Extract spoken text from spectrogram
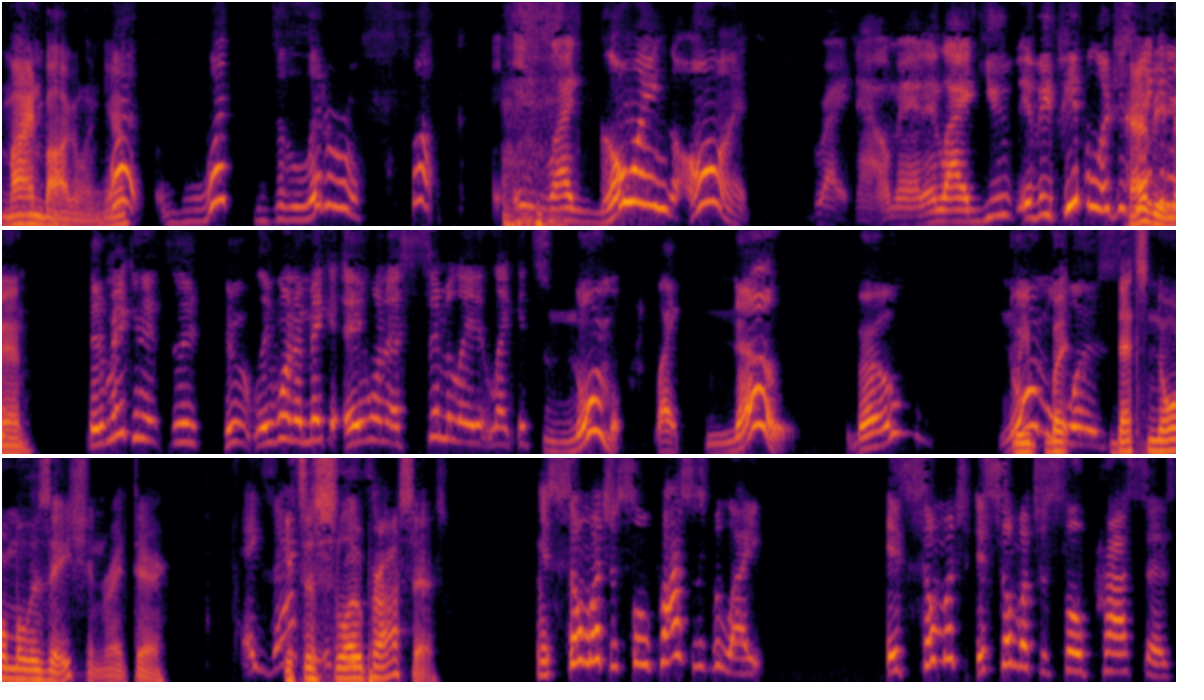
mind boggling. Yeah. what what the literal fuck is like going on right now, man? And like you, I mean, people are just Heavy, making it man. they're making it they, they want to make it they want to assimilate it like it's normal like no bro normal but was That's normalization right there. exactly It's a slow it's, process. it's so much a slow process but like it's so much it's so much a slow process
